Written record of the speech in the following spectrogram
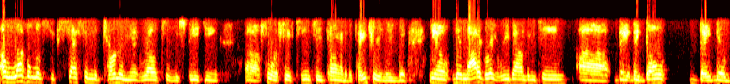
a level of success in the tournament, relatively speaking, uh, for a 15 seed coming out of the Patriot League. But you know, they're not a great rebounding team. Uh, they they don't they they're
